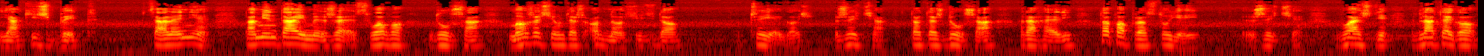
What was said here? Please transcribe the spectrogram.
jakiś byt? Wcale nie. Pamiętajmy, że słowo dusza może się też odnosić do czyjegoś życia. To też dusza Racheli, to po prostu jej życie. Właśnie dlatego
